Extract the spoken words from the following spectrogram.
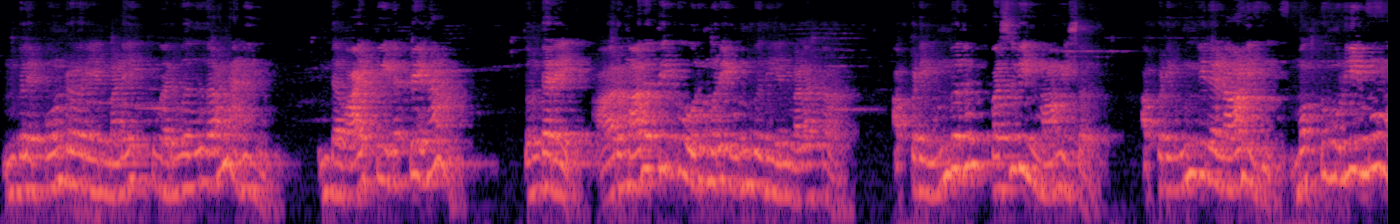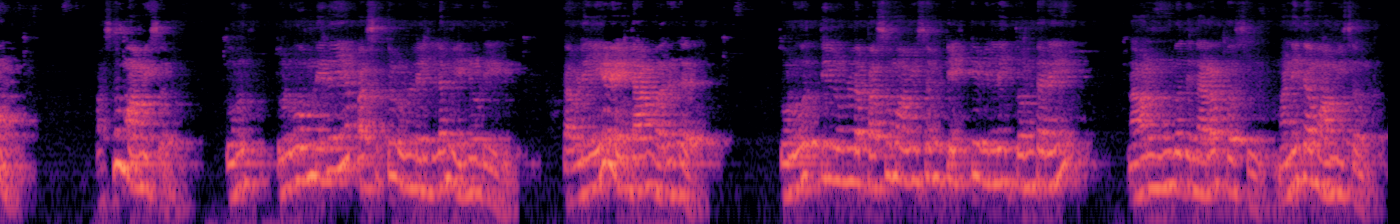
உங்களை போன்றவர் என் மனைவிக்கு வருவதுதான் அரிது. இந்த வாய்ப்பு இழப்பேனா? தொண்டரே ஆறு மாதத்திற்கு ஒரு முறை உண்பது என் வழக்கம். அப்படி உண்பதும் பசுவின் மாமிசம். அப்படி உண்கிற நான் இது உமக்கு முடியுமோ? பசு மாமிசம். தொழு தொழுவம் நிறைய பசுக்கள் உள்ள இல்லம் என்னுடையது. கவலையே வேண்டாம் வருக தொழுவத்தில் உள்ள பசு மாமிசம் கேட்கவில்லை தொண்டரே. நான் உண்பது நரப்பசு மனித மாமிசம்.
